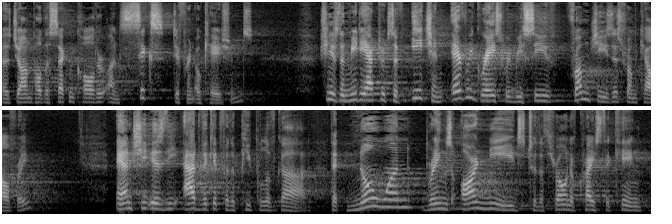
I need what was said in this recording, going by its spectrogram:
as John Paul II called her on six different occasions. She is the mediatrix of each and every grace we receive from Jesus from Calvary. And she is the advocate for the people of God, that no one brings our needs to the throne of Christ the King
